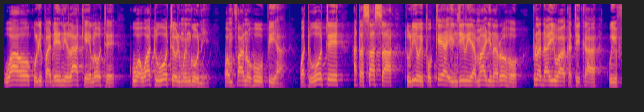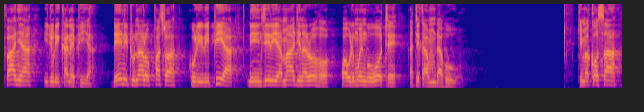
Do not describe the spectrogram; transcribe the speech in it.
wao kulipa deni lake lote kuwa watu wote ulimwenguni kwa mfano huu pia. Watu wote hata sasa tulioipokea injili ya maji na roho tunadaiwa katika kuifanya ijulikane pia. Deni tunalopaswa kulilipia ni injili ya maji na roho kwa ulimwengu wote katika muda huu. Kimakosa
